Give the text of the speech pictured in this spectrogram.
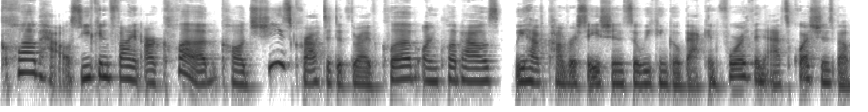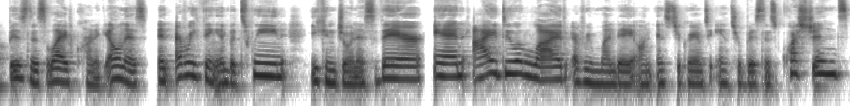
Clubhouse. You can find our club called She's Crafted to Thrive Club on Clubhouse. We have conversations so we can go back and forth and ask questions about business, life, chronic illness, and everything in between. You can join us there. And I do a live every Monday on Instagram to answer business questions.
